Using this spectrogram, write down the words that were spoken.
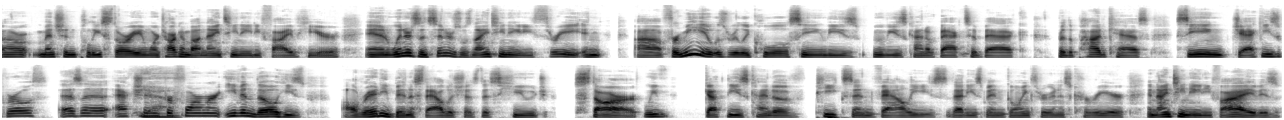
uh, mentioned Police Story, and we're talking about 1985 here, and Winners and Sinners was 1983, and uh, for me, it was really cool seeing these movies kind of back to back for the podcast, seeing Jackie's growth as an action yeah. performer, even though he's already been established as this huge star. We've got these kind of peaks and valleys that he's been going through in his career. And 1985 is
